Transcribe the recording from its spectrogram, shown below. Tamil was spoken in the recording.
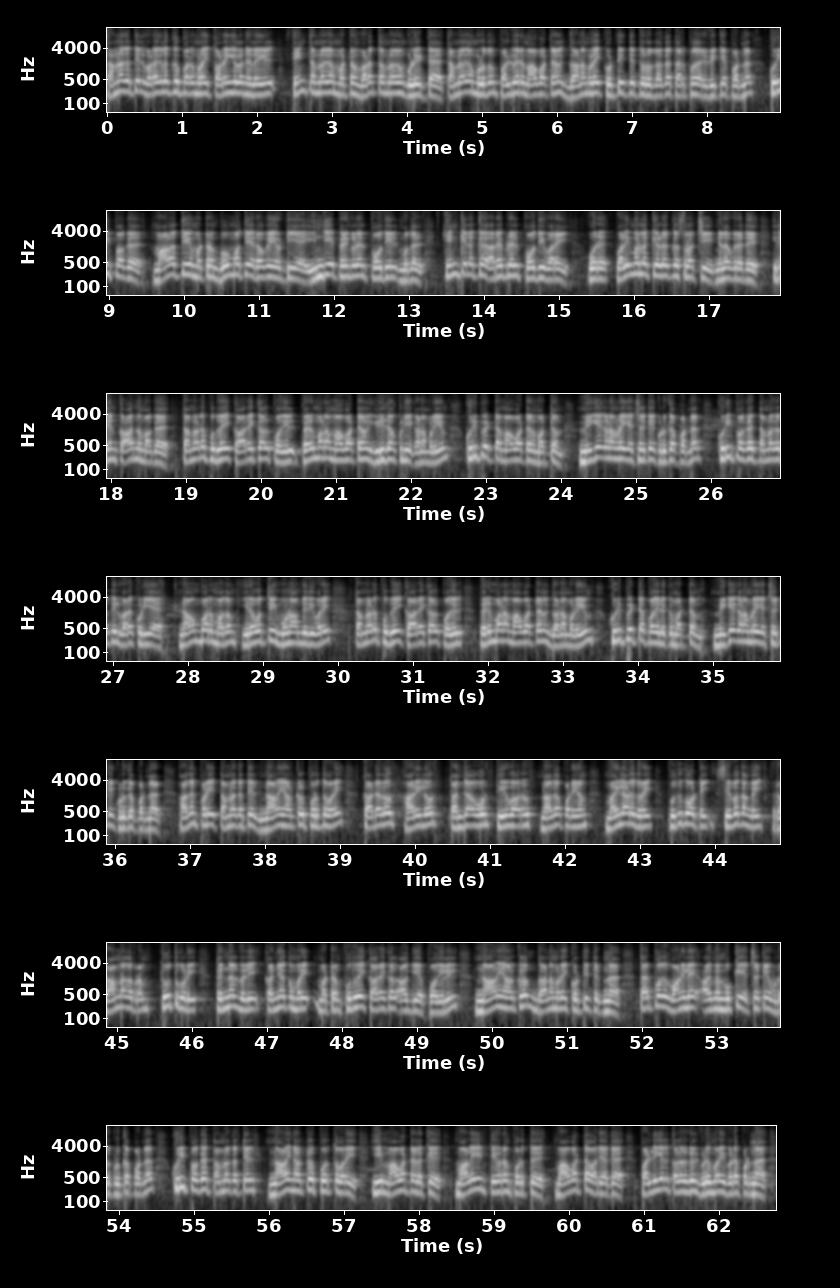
தமிழகத்தில் வடகிழக்கு பருவமழை தொடங்கியுள்ள நிலையில் தென் தமிழகம் மற்றும் வட தமிழகம் உள்ளிட்ட தமிழகம் முழுவதும் பல்வேறு மாவட்டங்கள் கனமழை கொட்டி தீர்த்துவதாக தற்போது அறிவிக்கப்பட்டனர். குறிப்பாக மாலத்தீவு மற்றும் பூமத்திய ரோகையொட்டிய இந்திய பெருங்கடல் பகுதியில் முதல் தென்கிழக்கு அரபிடல் பகுதி வரை ஒரு வளிமண்டல கிழக்கு சுழற்சி நிலவுகிறது. இதன் காரணமாக தமிழ்நாடு புதுவை காரைக்கால் பகுதியில் பெரும்பாலான மாவட்டங்கள் இடிடக்கூடிய கனமழையும் குறிப்பிட்ட மாவட்டங்கள் மட்டும் மிக கனமழை எச்சரிக்கை கொடுக்கப்பட்டனர். குறிப்பாக தமிழகத்தில் வரக்கூடிய நவம்பர் மாதம் இருபத்தி மூணாம் தேதி வரை தமிழ்நாடு புதுவை காரைக்கால் பகுதியில் பெரும்பாலான மாவட்டங்கள் கனமழையும் குறிப்பிட்ட பகுதிகளுக்கு மட்டும் மிக கனமழை எச்சரிக்கை கொடுக்கப்பட்டனர். அதன்படி தமிழகத்தில் நாளை நாட்கள் பொறுத்தவரை கடலூர் அரியலூர் தஞ்சாவூர் திருவாரூர் நாகப்பட்டினம் மயிலாடுதுறை புதுக்கோட்டை சிவகங்கை ராமநாதபுரம் தூத்துக்குடி திருநெல்வேலி கன்னியாகுமரி மற்றும் புதுவை காரைக்கால் ஆகிய பகுதிகளில் நாளை நாட்களும் கனமழை கொட்டித்திருக்கின்றன தற்போது வானிலை ஆய்வு முக்கிய எச்சரிக்கை ஒன்று கொடுக்கப்பட்டனர் குறிப்பாக தமிழகத்தில் நாளை நாட்கள் பொறுத்தவரை இம்மாவட்டங்களுக்கு மழையின் தீவிரம் பொறுத்து மாவட்ட வாரியாக பள்ளிகள் கல்லூரிகள் விடுமுறை விடப்படும்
